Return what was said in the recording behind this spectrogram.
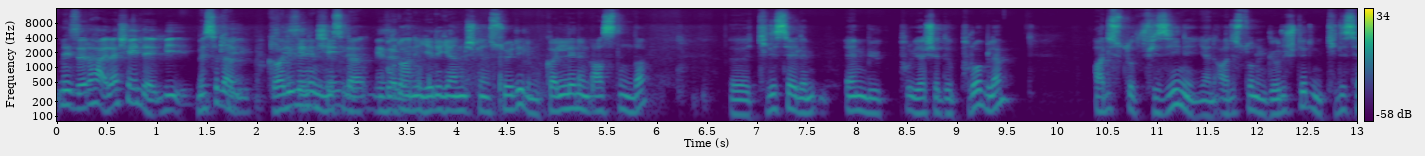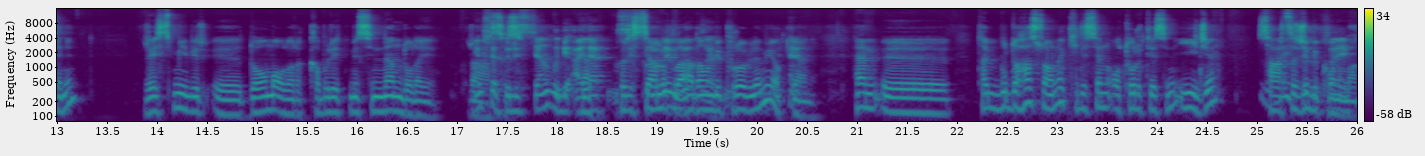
mezarı hala şeyde bir Mesela ki- Galile'nin mesela mezarı. burada hani yeri gelmişken söyleyelim. Galile'nin aslında e, kiliseyle en büyük yaşadığı problem Aristo fiziğini yani Aristo'nun görüşlerini kilisenin resmi bir e, doğma olarak kabul etmesinden dolayı Yoksa rahatsız. Hristiyanlıkla bir Yani alakası Hristiyanlıkla adamın bir problemi yok yani. Hem e, tabi bu daha sonra kilisenin otoritesini iyice sarsıcı bir konuma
